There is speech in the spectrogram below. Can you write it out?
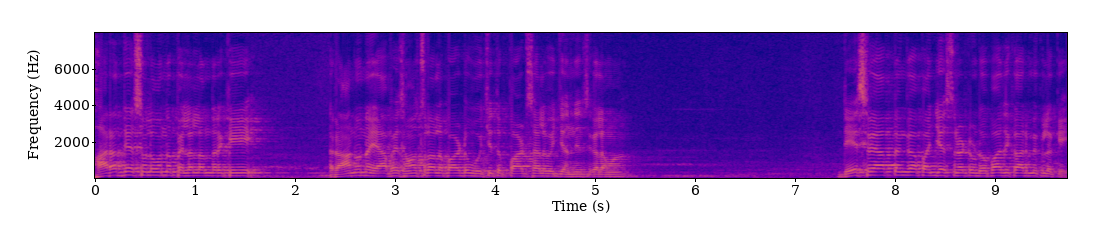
భారతదేశంలో ఉన్న పిల్లలందరికీ రానున్న యాభై సంవత్సరాల పాటు ఉచిత పాఠశాల విద్య అందించగలమా? దేశవ్యాప్తంగా పనిచేస్తున్నటువంటి ఉపాధి కార్మికులకి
